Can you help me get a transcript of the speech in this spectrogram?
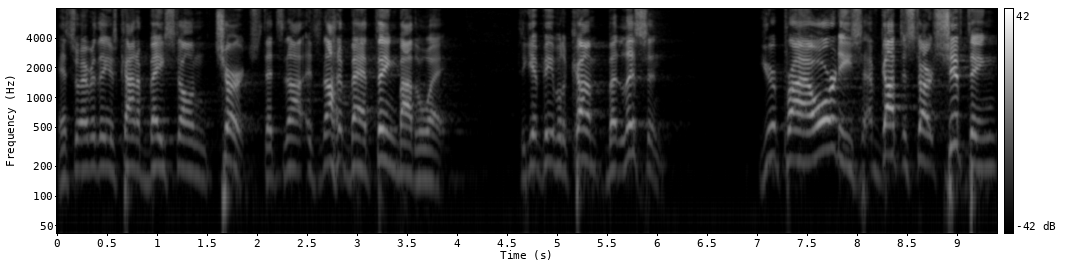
And so everything is kind of based on church. That's not, it's not a bad thing, by the way, to get people to come. But listen, your priorities have got to start shifting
